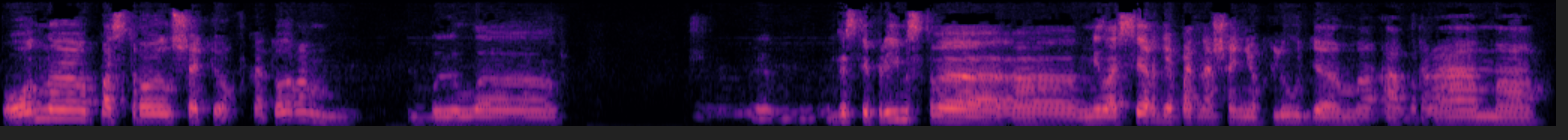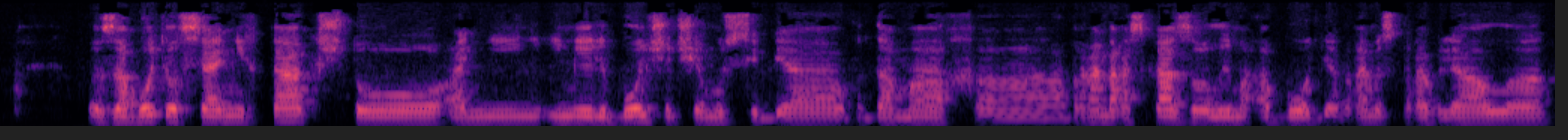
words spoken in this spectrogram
Он э, построил шатер, в котором было гостеприимство, э, милосердие по отношению к людям Авраама, заботился о них так, что они имели больше, чем у себя в домах. А, Авраам рассказывал им о Боге, Авраам исправлял а,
